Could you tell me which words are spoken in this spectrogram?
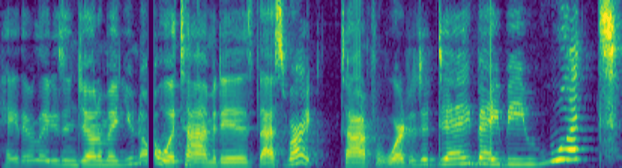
Hey there, ladies and gentlemen. You know what time it is. That's right. Time for Word of the Day, baby. What?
